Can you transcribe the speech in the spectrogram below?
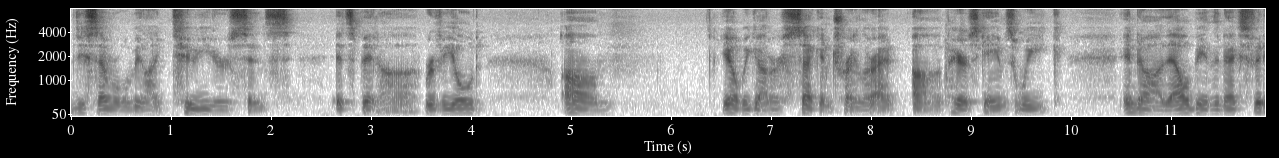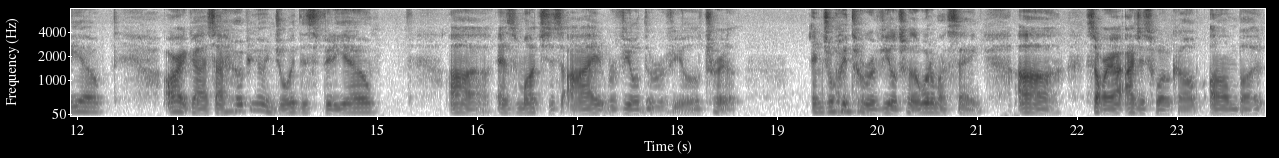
December will be like two years since it's been, uh, revealed. Um, yeah, we got our second trailer at, uh, Paris Games Week, and, uh, that will be in the next video. Alright guys, I hope you enjoyed this video uh, as much as I revealed the reveal trailer, enjoyed the reveal trailer, what am I saying? Uh, sorry, I, I just woke up, um, but,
